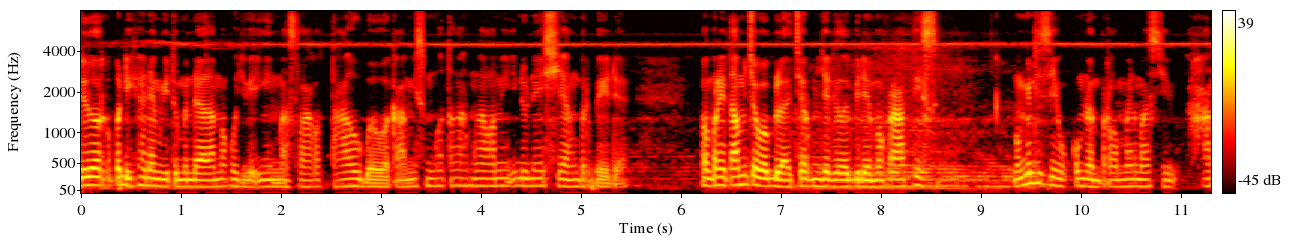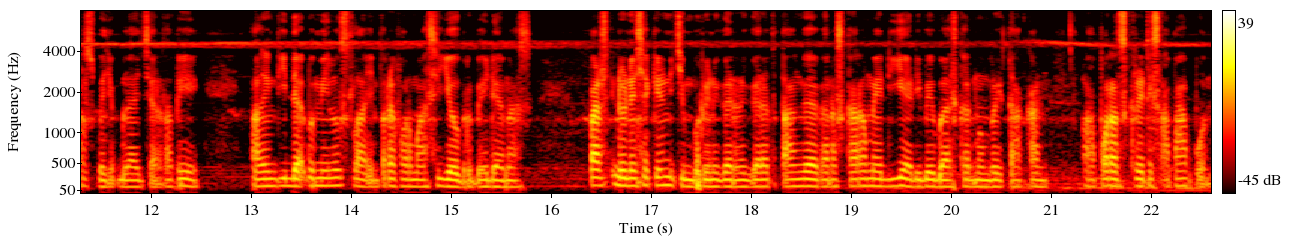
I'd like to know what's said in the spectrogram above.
Di luar kepedihan yang begitu mendalam, aku juga ingin Mas Laut tahu bahwa kami semua tengah mengalami Indonesia yang berbeda. Pemerintah mencoba belajar menjadi lebih demokratis. Mungkin sisi hukum dan parlemen masih harus banyak belajar, tapi Paling tidak pemilu setelah reformasi jauh berbeda mas Pers Indonesia kini dicemburi negara-negara tetangga karena sekarang media dibebaskan memberitakan laporan sekritis apa pun.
